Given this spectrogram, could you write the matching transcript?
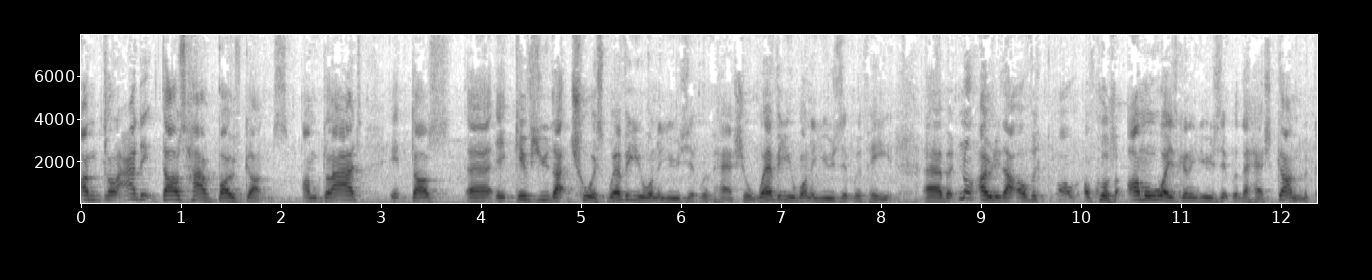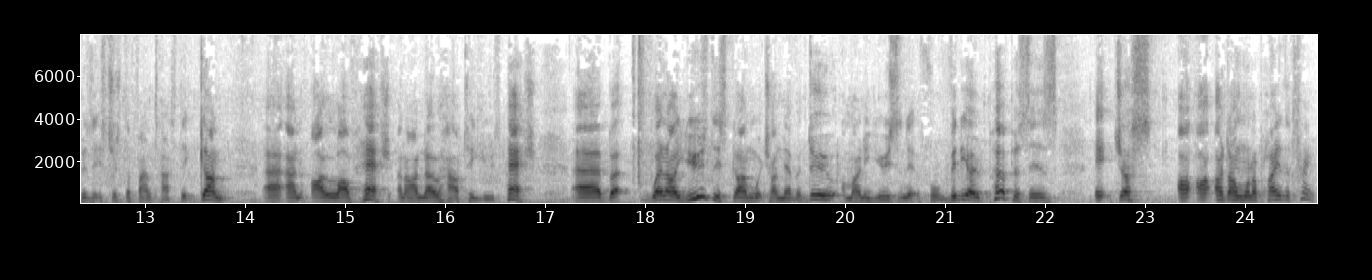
I'm glad it does have both guns. I'm glad it does uh, it gives you that choice whether you want to use it with Hesh or whether you want to use it with Heat. Uh, but not only that, of, of course, I'm always going to use it with the Hesh gun because it's just a fantastic gun. Uh, and I love Hesh and I know how to use Hesh. Uh, but when I use this gun, which I never do, I'm only using it for video purposes, it just I, I, don't want to play the tank.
